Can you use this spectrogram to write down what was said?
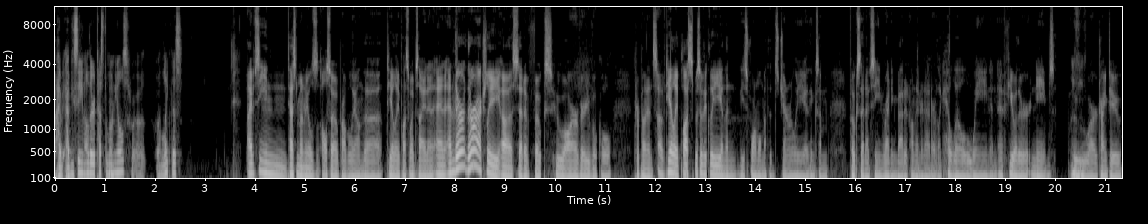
Have, have you seen other testimonials mm like this? I've seen testimonials also probably on the TLA Plus website, and, and, and there there are actually a set of folks who are very vocal proponents of TLA Plus specifically, and then these formal methods generally. I think some folks that I've seen writing about it on the internet are like Hillel Wayne and a few other names who mm-hmm. are trying to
